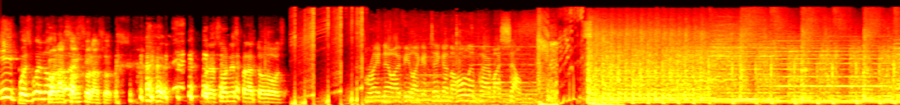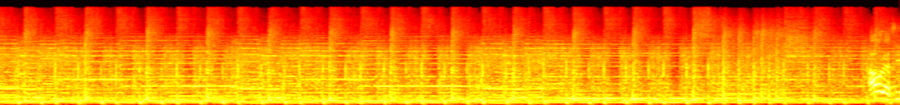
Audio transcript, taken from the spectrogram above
Y pues bueno, corazón, sí, corazón. corazones para todos. Right now, I feel I can take on the whole empire myself. Ahora sí,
